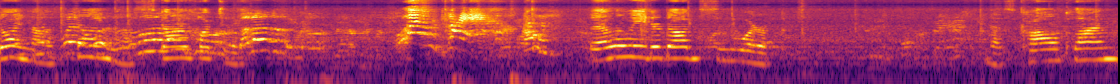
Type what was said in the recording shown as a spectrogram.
join us. Join us. Sky Hotel. The elevator doesn't work. Let's call climb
